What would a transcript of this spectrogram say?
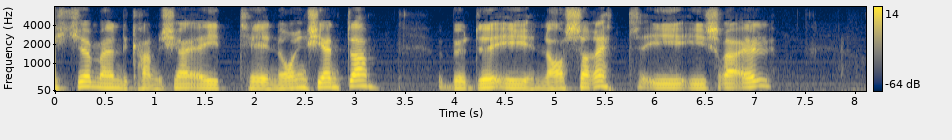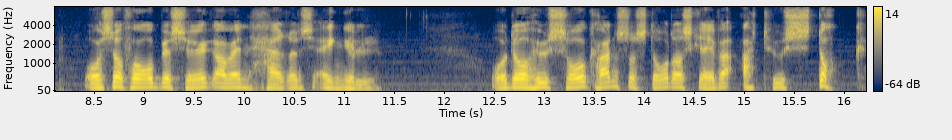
ikke, men kanskje ei tenåringsjente bodde i Nasaret i Israel. Og så får hun besøk av en Herrens engel. Og da hun så han, så står det skrevet at hun stokk.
